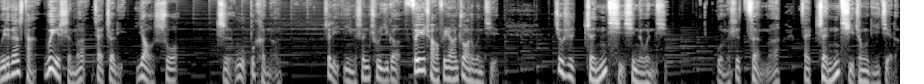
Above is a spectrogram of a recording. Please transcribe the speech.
维特根斯坦为什么在这里要说指物不可能？这里引申出一个非常非常重要的问题，就是整体性的问题。我们是怎么在整体中理解的，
